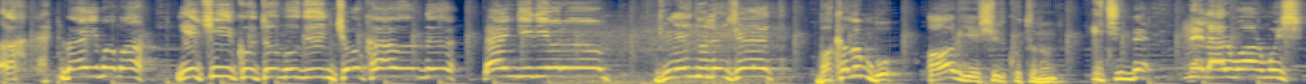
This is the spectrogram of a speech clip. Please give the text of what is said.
Ah, dayı baba, yeşil kutu bugün çok ağırdı. Ben gidiyorum. Güle güle jet. Bakalım bu ağır yeşil kutunun içinde neler varmış.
